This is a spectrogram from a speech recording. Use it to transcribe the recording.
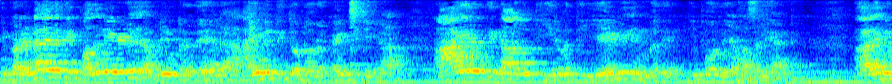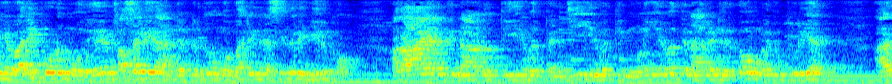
இப்போ ரெண்டாயிரத்தி பதினேழு அப்படின்றது ஐநூத்தி தொண்ணூறு கழிச்சிட்டிங்கன்னா ஆயிரத்தி நானூத்தி இருபத்தி ஏழு என்பது இப்போதைய ஃபசலி ஆண்டு. ஆக நீங்க வரி போடும்போது ஃபசலி ஆண்டுன்றது உங்கள் வரி ரசீதில் இருக்கும். அது ஆயிரத்தி நானூத்தி இருபத்தஞ்சு இருபத்தி மூணு இருபத்தி நாலுன்னு இருக்கும் உங்களுக்கு புரியாது. ஆக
